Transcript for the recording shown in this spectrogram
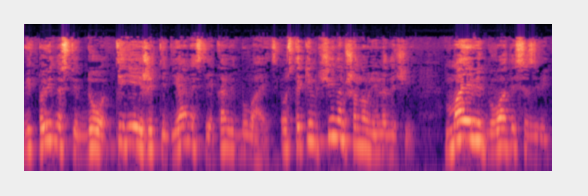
відповідності до тієї життєдіяльності, яка відбувається. Ось таким чином, шановні глядачі, має відбуватися звіт.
